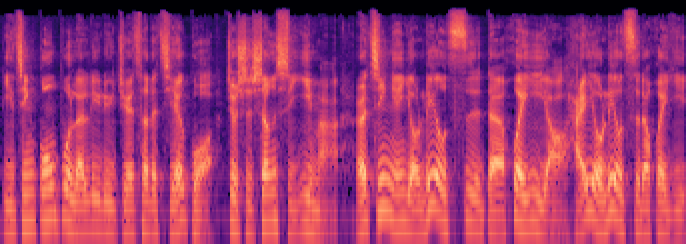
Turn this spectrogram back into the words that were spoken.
已经公布了利率决策的结果，就是升息一码。而今年有六次的会议啊，还有六次的会议，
